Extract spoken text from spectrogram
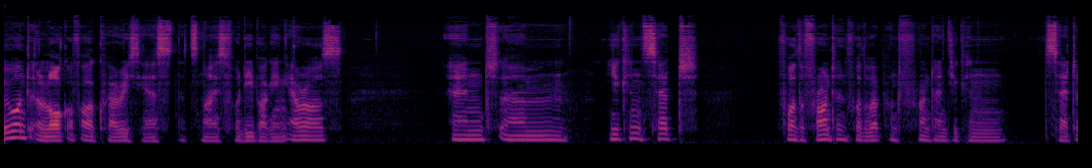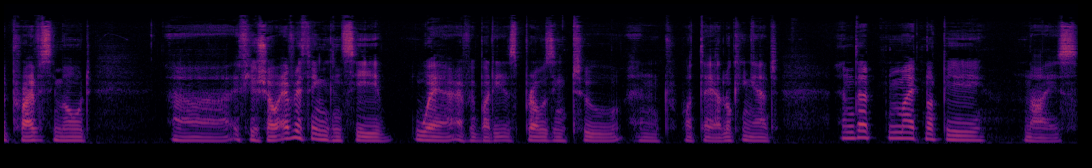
We want a log of our queries, yes, that's nice for debugging errors. And um, you can set for the front end, for the web front end, you can set a privacy mode. Uh, if you show everything, you can see where everybody is browsing to and what they are looking at. And that might not be nice.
